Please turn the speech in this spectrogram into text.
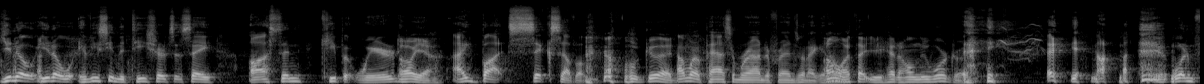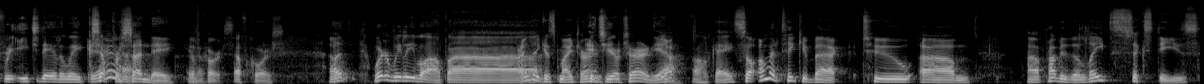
you know, you know. Have you seen the T-shirts that say "Austin, keep it weird"? Oh yeah. I bought six of them. Oh good. I'm going to pass them around to friends when I get home. Oh, I thought you had a whole new wardrobe. yeah. One for each day of the week, except for Sunday. of know. course. Of course. Let's- Where did we leave off? Uh, I think it's my turn. It's your turn, yeah. Okay. So I'm going to take you back to um, uh, probably the late 60s.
